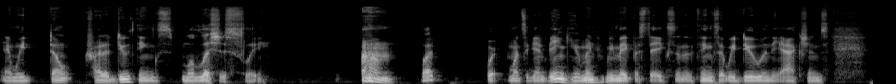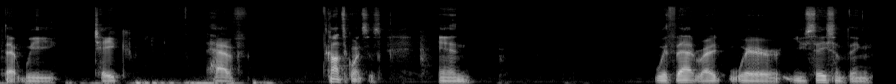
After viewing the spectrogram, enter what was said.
and we don't try to do things maliciously. but once again, being human, we make mistakes, and the things that we do and the actions that we take have consequences. And with that, right, where you say something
